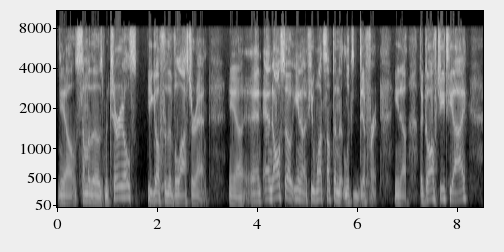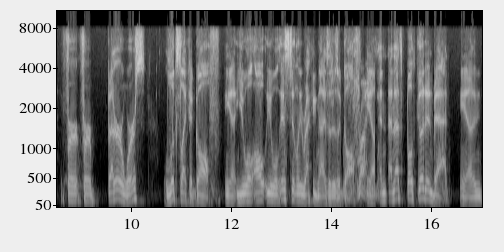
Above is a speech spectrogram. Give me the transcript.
you know, some of those materials, you go for the Veloster N you know and and also you know if you want something that looks different you know the golf gti for for better or worse looks like a golf. You know you will all you will instantly recognize it as a golf right. you know and, and that's both good and bad. You know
